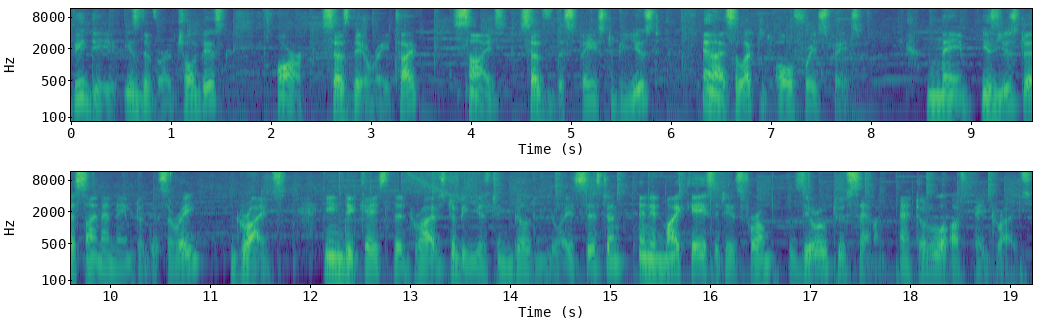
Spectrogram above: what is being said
VD is the virtual disk, R says the array type, size sets the space to be used, and I selected all free space. Name is used to assign a name to this array. Drives indicates the drives to be used in building the RAID system, and in my case it is from 0 to 7, a total of 8 drives.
